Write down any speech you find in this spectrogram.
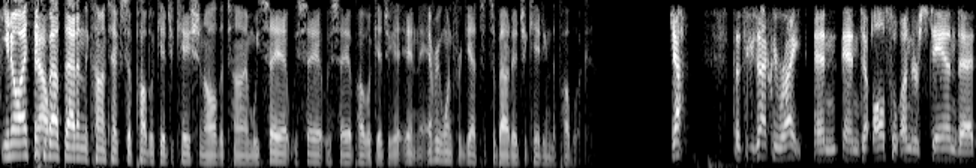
You know, I think Now- about that in the context of public education all the time. We say it, we say it, we say it, public education, and everyone forgets it's about educating the public. Yeah, that's exactly right. And and to also understand that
